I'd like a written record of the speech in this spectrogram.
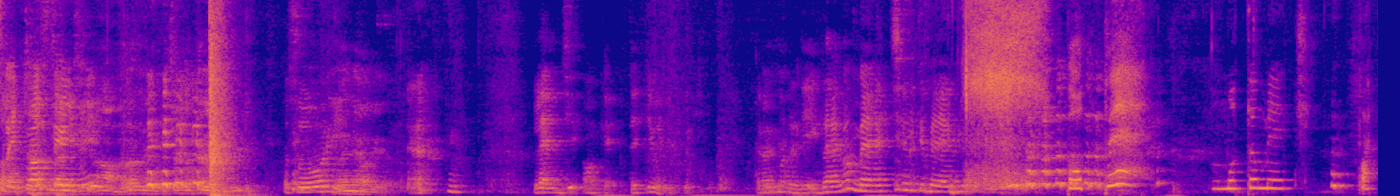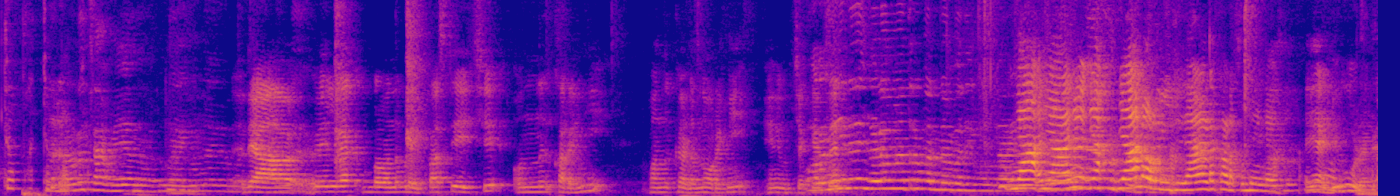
ബ്രേക്ക്ഫാസ്റ്റ് കഴിഞ്ഞ് സോറി ലഞ്ച് ഓക്കെ തെറ്റി റെഡി ഗ്രാമ മാച്ച് എനിക്ക് ബാഗ് മൊത്തം മാച്ച് രാവിലെ വന്ന് ബ്രേക്ക്ഫാസ്റ്റ് കഴിച്ച് ഒന്ന് കറങ്ങി വന്ന് കിടന്നുറങ്ങി ഇനി ഉച്ചക്കത്തെ ഞാൻ ഞാൻ ഞാൻ ഉറങ്ങിയില്ല ഞാൻ അവിടെ കിടക്കുന്നുണ്ടായിരുന്നു അതിന് അടി കൂടണ്ട.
